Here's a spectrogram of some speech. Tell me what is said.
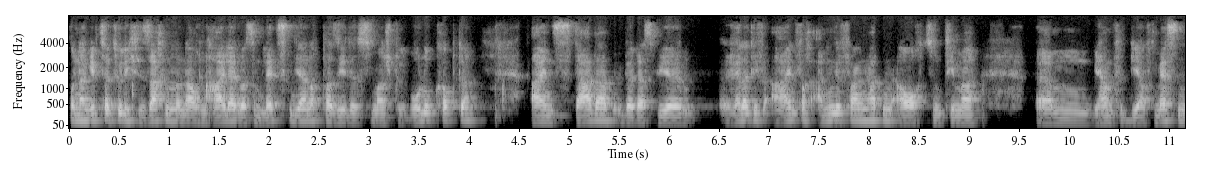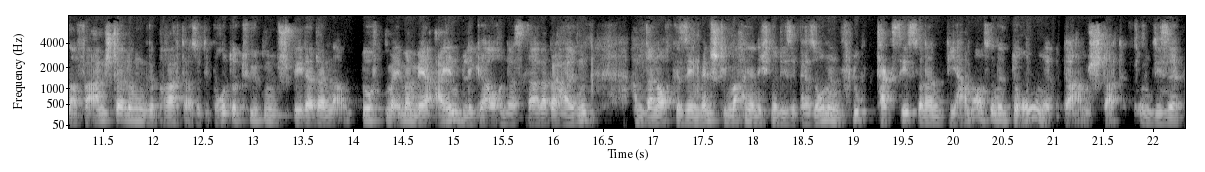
Und dann gibt es natürlich Sachen und auch ein Highlight, was im letzten Jahr noch passiert ist, zum Beispiel Volocopter, ein Startup, über das wir relativ einfach angefangen hatten, auch zum Thema, ähm, wir haben die auf Messen, auf Veranstaltungen gebracht, also die Prototypen. Später dann durften wir immer mehr Einblicke auch in das Startup erhalten, haben dann auch gesehen, Mensch, die machen ja nicht nur diese Personenflugtaxis, sondern die haben auch so eine Drohne da am Start. Und diese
